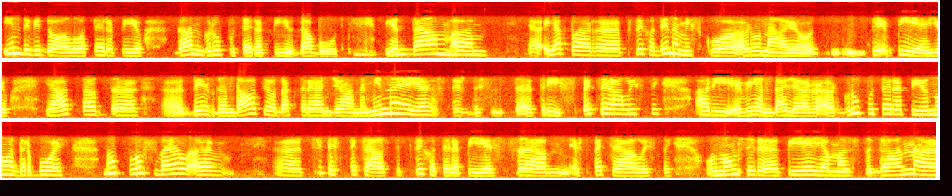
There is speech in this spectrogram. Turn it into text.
individuālo terapiju, gan grupu terapiju dabūt. Pie tām um, Ja, ja par uh, psihodinamisko runāju pie, pieeju, jā, tad uh, diezgan daudz jau dr. Anģāne minēja, 63 speciālisti, arī viena daļa ar, ar grupu terapiju nodarbojas, nu, plus vēl uh, citi speciālisti, psihoterapijas um, speciālisti. Un mums ir eh, pieejamas gan uh,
